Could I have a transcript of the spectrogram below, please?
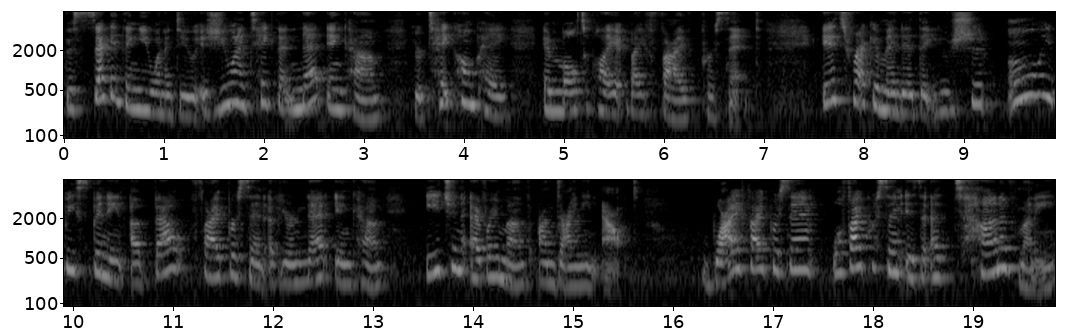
The second thing you wanna do is you wanna take that net income, your take home pay, and multiply it by 5%. It's recommended that you should only be spending about 5% of your net income each and every month on dining out. Why 5%? Well, 5% isn't a ton of money,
